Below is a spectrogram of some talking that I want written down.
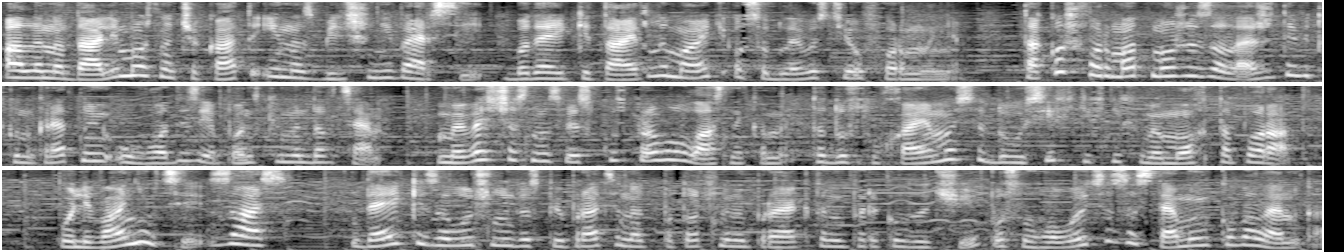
але надалі можна чекати і на збільшені версії, бо деякі тайтли мають особливості оформлення. Також формат може залежати від конкретної угоди з японським видавцем. Ми весь час на зв'язку з правовласниками та дослухаємося до усіх їхніх вимог та порад. Поліванівці зась. Деякі залучені до співпраці над поточними проектами перекладачі послуговуються системою Коваленка,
